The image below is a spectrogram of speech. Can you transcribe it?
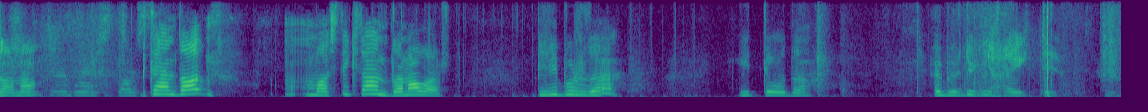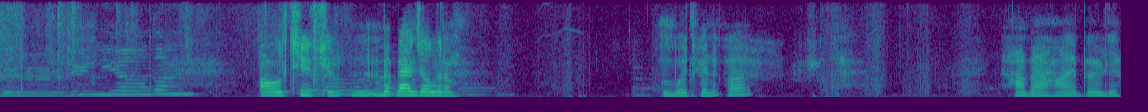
dana. Bir tane daha maçta iki tane dana var. Biri burada. Gitti o da. Öbür dünyaya gitti. Öbür dünyaya. 6 yüküm. B bence alırım. Bu etken kadar. Ha ben hay böyle.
